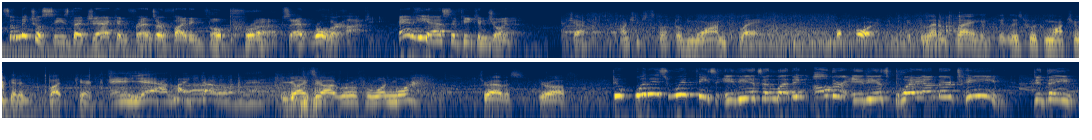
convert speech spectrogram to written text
So Mitchell sees that Jack and friends are fighting the preps at roller hockey, and he asks if he can join in. Jack, why don't you just let the moron play? What for? If you let him play, at least we can watch him get his butt kicked. Hey, yeah, I like that one, man. You guys got room for one more? Travis, you're off. Dude, what is with these idiots and letting other idiots play on their team? Did they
